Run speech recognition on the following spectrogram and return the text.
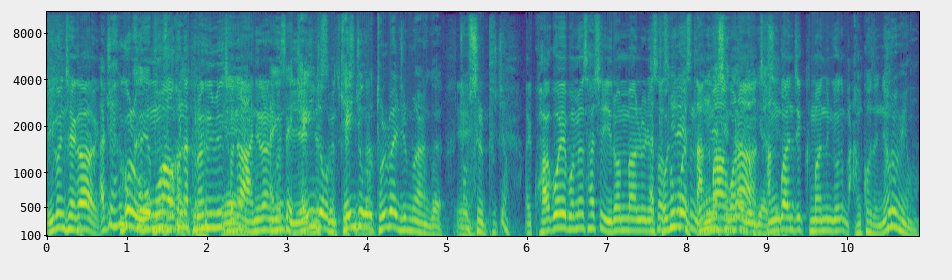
이건 제가 아주 그걸 옹호하거나 그런 의미는 예. 전혀 아니라는 아니, 것을 개인적으로 개인적으로 돌발 질문하는 거예요. 좀 예. 슬프죠? 아니, 과거에 보면 사실 이런 말로 인해서 아, 선거에서 낙마하거나 장관직 그만둔 경우도 많거든요. 그럼요.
